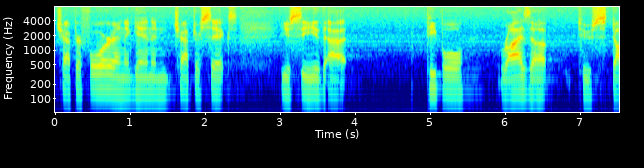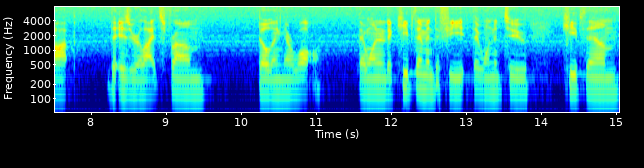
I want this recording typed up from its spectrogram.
chapter 4 and again in chapter 6, you see that people rise up to stop the Israelites from building their wall. They wanted to keep them in defeat, they wanted to keep them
